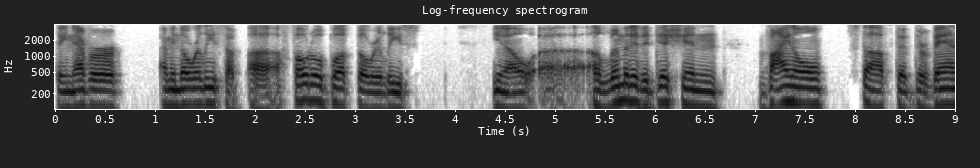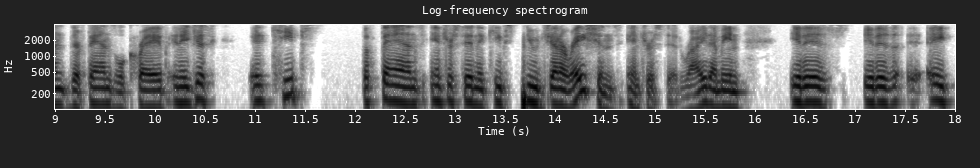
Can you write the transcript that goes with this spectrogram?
They never, I mean, they'll release a, a, a photo book. They'll release, you know, uh, a limited edition vinyl stuff that their van, their fans will crave. And it just, it keeps the fans interested and it keeps new generations interested, right? I mean, it is, it is a,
